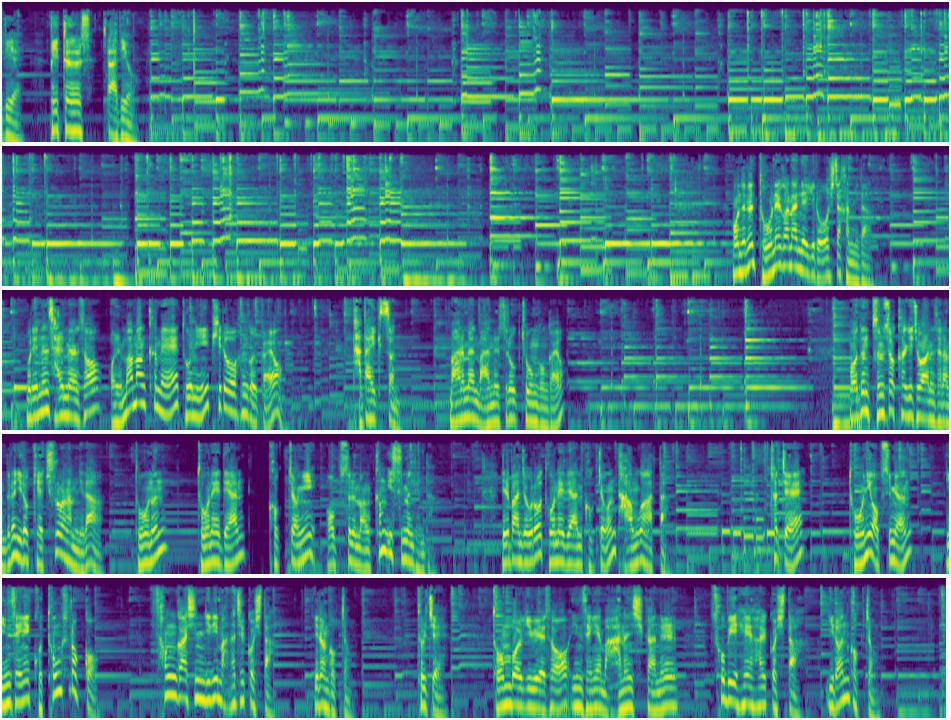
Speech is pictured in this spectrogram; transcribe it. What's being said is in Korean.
조피디의 비틀스 라디오 오늘은 돈에 관한 얘기로 시작합니다. 우리는 살면서 얼마만큼의 돈이 필요한 걸까요? 다다익선. 많으면 많을수록 좋은 건가요? 뭐든 분석하기 좋아하는 사람들은 이렇게 추론합니다. 돈은 돈에 대한 걱정이 없을 만큼 있으면 된다. 일반적으로 돈에 대한 걱정은 다음과 같다. 첫째, 돈이 없으면 인생이 고통스럽고 성가신 일이 많아질 것이다. 이런 걱정. 둘째, 돈 벌기 위해서 인생의 많은 시간을 소비해야 할 것이다. 이런 걱정.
